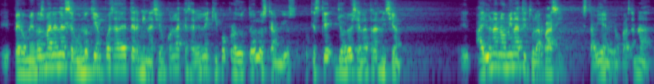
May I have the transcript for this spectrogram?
eh, pero menos mal en el segundo tiempo esa determinación con la que sale el equipo producto de los cambios, porque es que yo lo decía en la transmisión, eh, hay una nómina titular base, está bien, no pasa nada,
